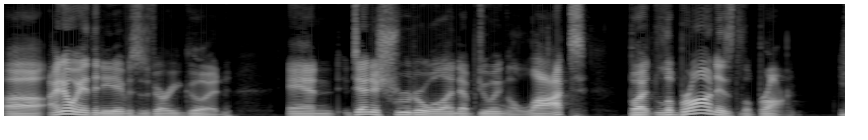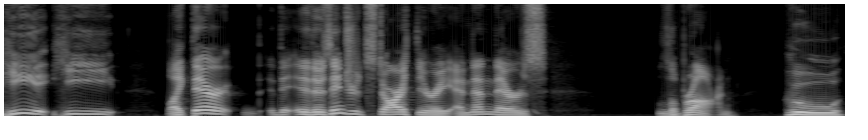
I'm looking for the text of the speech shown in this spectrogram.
uh, I know Anthony Davis is very good, and Dennis Schroeder will end up doing a lot. But LeBron is LeBron. He he like there, there's injured star theory, and then there's LeBron, who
